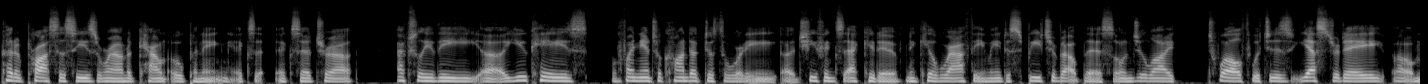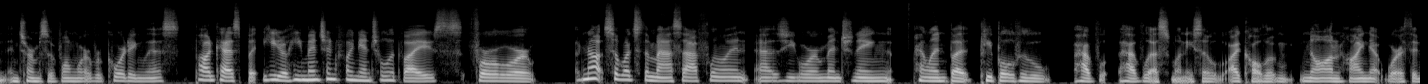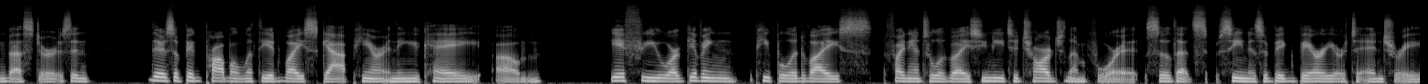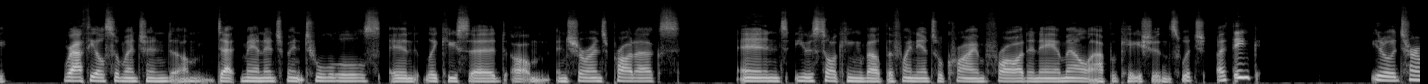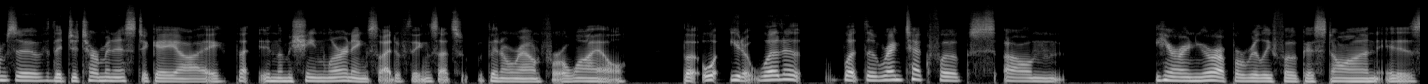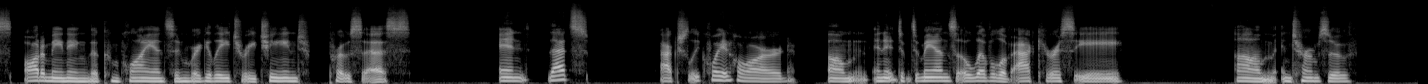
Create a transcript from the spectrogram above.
kind of processes around account opening, etc. Actually, the uh, UK's Financial Conduct Authority uh, chief executive Nikhil Rathi made a speech about this on July 12th, which is yesterday um, in terms of when we're recording this podcast. But you know, he mentioned financial advice for not so much the mass affluent as you were mentioning, Helen, but people who have have less money. So I call them non high net worth investors, and there's a big problem with the advice gap here in the UK. Um, if you are giving people advice, financial advice, you need to charge them for it. So that's seen as a big barrier to entry. Rathi also mentioned um, debt management tools and, like you said, um, insurance products. And he was talking about the financial crime, fraud, and AML applications, which I think, you know, in terms of the deterministic AI, that in the machine learning side of things, that's been around for a while. But what you know, what a, what the RegTech folks um, here in Europe are really focused on is automating the compliance and regulatory change process, and that's actually quite hard um, and it d- demands a level of accuracy um, in terms of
